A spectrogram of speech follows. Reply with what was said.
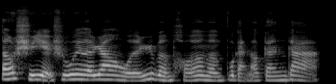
当时也是为了让我的日本朋友们不感到尴尬，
